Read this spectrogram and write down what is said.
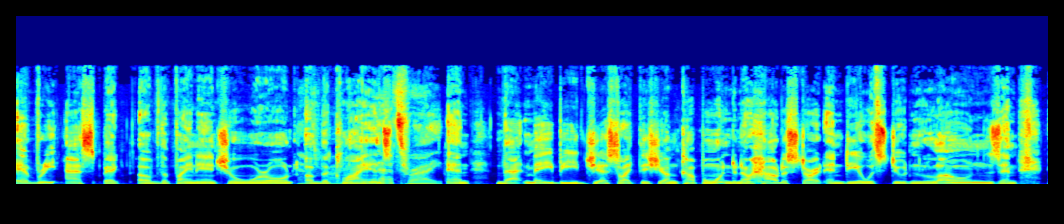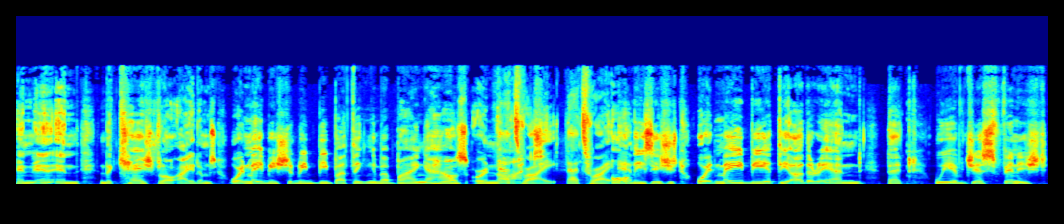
every aspect of the financial world of the right. clients. That's right. And that may be just like this young couple wanting to know how to start and deal with student loans and and and, and the cash flow items, or it may be should we be thinking about buying a house or not? That's right. That's right. all these issues. Or it may be at the other end that we have just finished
